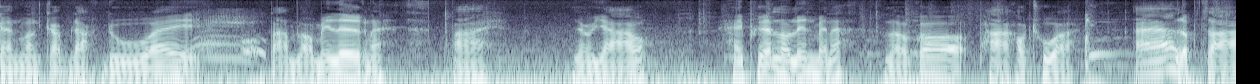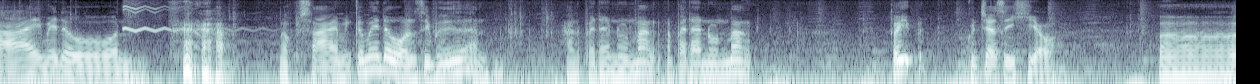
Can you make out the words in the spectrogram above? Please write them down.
การวางกับดักด้วย ตามเราไม่เลิกนะ ไป ยาวๆ ให้เพื่อนเราเล่นไปนะ เราก็พาเขาทัวร์อ้าหลบซ้ายไม่โดน หลบซ้ายมันก็ไม่โดนสิเพื่อนอะเราไปด้านนู้นบ้างเราไปด้านนู้นบ้าง เฮ้ยกุญแจสีเขียว เออ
